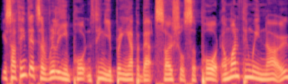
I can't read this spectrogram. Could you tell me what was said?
Yes, I think that's a really important thing you're bringing up about social support. And one thing we know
